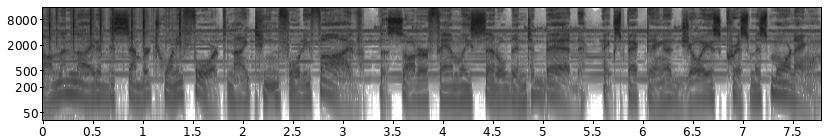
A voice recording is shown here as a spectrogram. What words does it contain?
On the night of December 24, 1945, the Sodder family settled into bed, expecting a joyous Christmas morning.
